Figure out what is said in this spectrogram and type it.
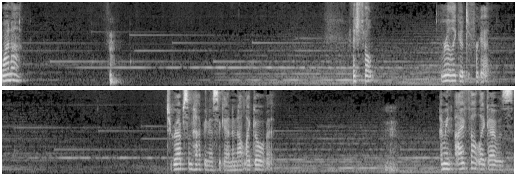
Why not? Hmm. It felt really good to forget. To grab some happiness again and not let go of it. Hmm. I mean, I felt like I was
